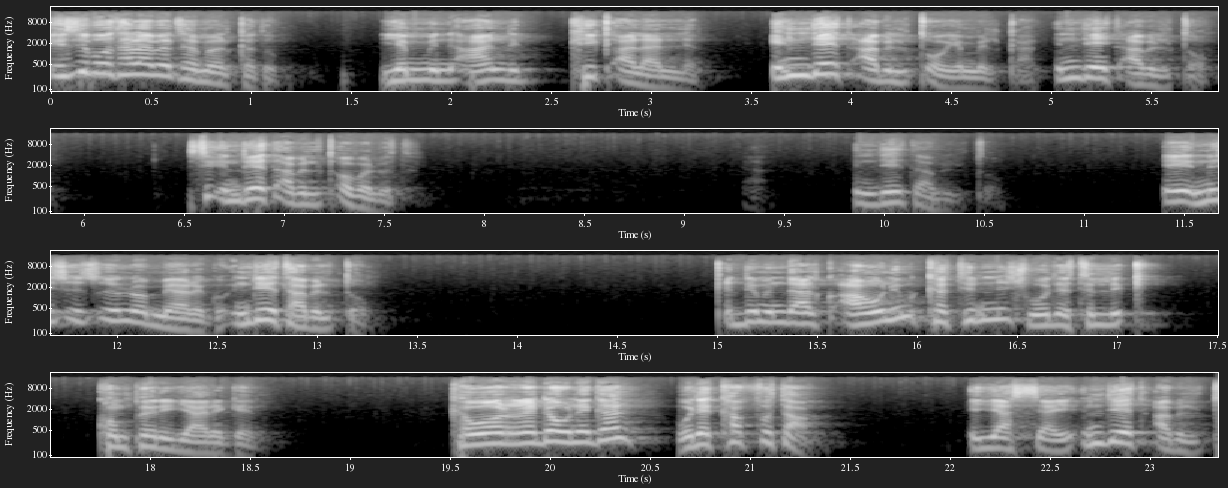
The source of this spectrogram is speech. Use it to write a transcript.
እዚህ ቦታ ላይ በተመልከቱ። የምን አንድ key ቃል አለ። እንዴት አብልጦ የሚል ቃል። እንዴት አብልጦ? እንዴት አብልጦ በሉት። እንዴት አብልጦ? ንጽጽር ነው የሚያደርገው። እንዴት አብልጦ ቅድም እንዳልኩ አሁንም ከትንሽ ወደ ትልቅ compare እያደረገ ከወረደው ነገር ወደ ከፍታ እያስተያየ እንዴት አብልጦ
